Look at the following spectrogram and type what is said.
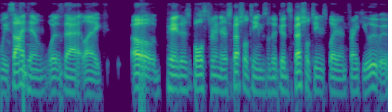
we signed him was that like oh Panthers bolstering their special teams with a good special teams player in Frankie Luvu.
